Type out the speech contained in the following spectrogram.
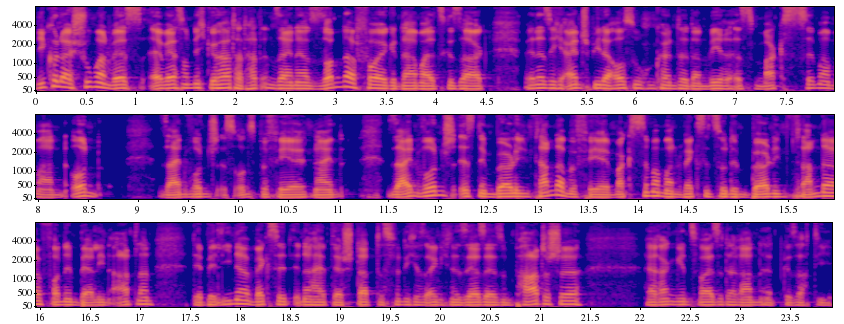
Nikolai Schumann, wer es äh, noch nicht gehört hat, hat in seiner Sonderfolge damals gesagt, wenn er sich einen Spieler aussuchen könnte, dann wäre es Max Zimmermann. Und sein Wunsch ist uns Befehl. Nein, sein Wunsch ist dem Berlin Thunder Befehl. Max Zimmermann wechselt zu dem Berlin Thunder von den Berlin Adlern. Der Berliner wechselt innerhalb der Stadt. Das finde ich ist eigentlich eine sehr, sehr sympathische Herangehensweise daran. Er hat gesagt, die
